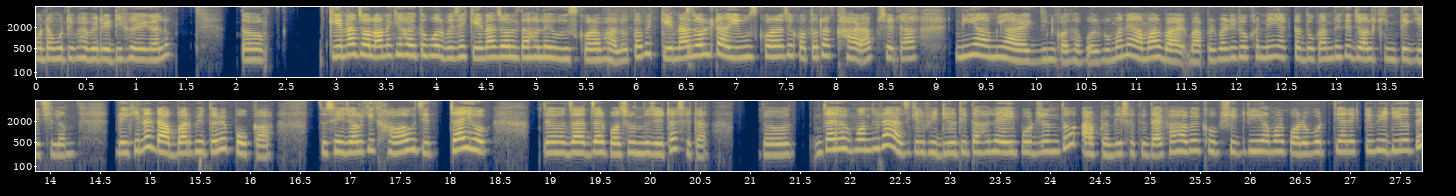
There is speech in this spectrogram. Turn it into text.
মোটামুটিভাবে রেডি হয়ে গেল। তো কেনা জল, অনেকে হয়তো বলবে যে কেনা জল তাহলে ইউজ করা ভালো, তবে কেনা জলটা ইউজ করা যে কতটা খারাপ সেটা নিয়ে আমি আর একদিন কথা বলব। মানে আমার বাপের বাড়ির ওখানেই একটা দোকান থেকে জল কিনতে গিয়েছিলাম। দেখি না ডাব্বার ভেতরে পোকা, তো সেই জল কি খাওয়া উচিত? যাই হোক, তো যার যার পছন্দ যেটা সেটা। তো যাই হোক বন্ধুরা, আজকের ভিডিওটি তাহলে এই পর্যন্ত। আপনাদের সাথে দেখা হবে খুব শীঘ্রই আমার পরবর্তী আরেকটি ভিডিওতে।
